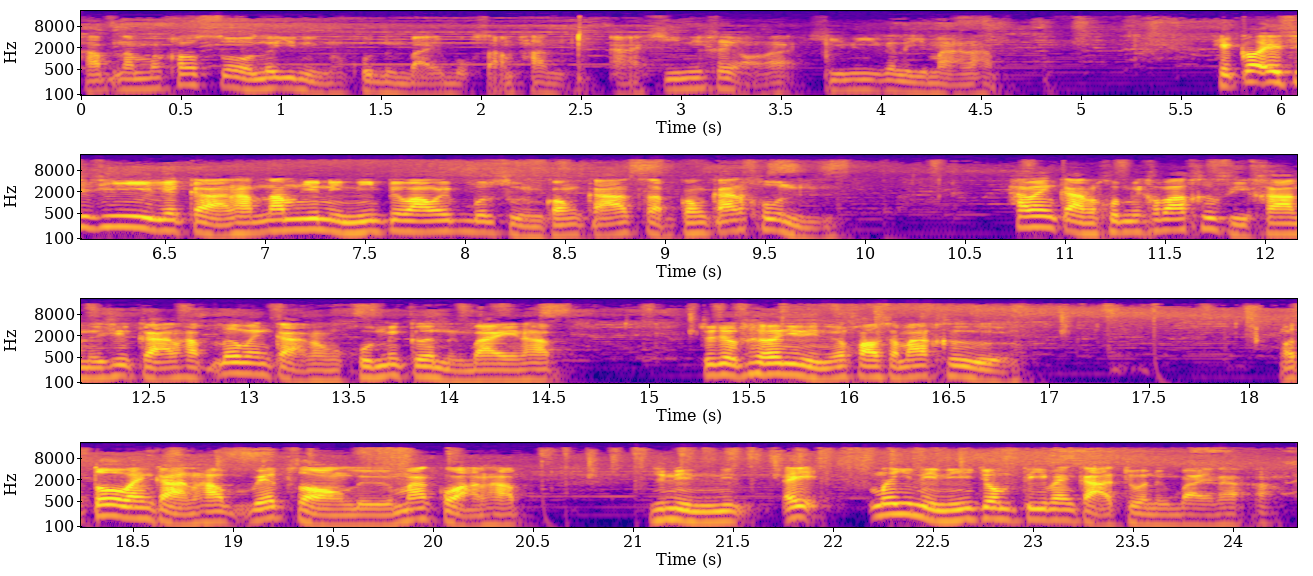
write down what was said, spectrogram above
ครับนำมาเข้าโซนเลือกยูนิตของคุณหนึ่งใบบวกสามพันอะคีนี้เคยออกแล้วคีนี้ก็รีมานะครับเฮก็ ACT เรียกการครับนำยูนิตนี้ไปวางไว้บนศูนย์กองการ์ดสำหรับกองการ์ดคุณ ถ้าเป็นการของคุณมีคำว่าคลื่นสีครามในชื่อการครับเริ่มเป็นการของคุณไม่เกินหนึ่งใบนะครับจนจบเทิร์นยูนิตมีความสามารถคือออโต้แวนการ์ดครับเวฟสองหรือมากกว่านะครับยูนิตนี้เอ้ยเมื่อยูนิตนี้โจมตีแวนการ์ดจวนหนึ่งใบนะอะไป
